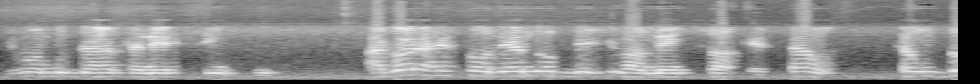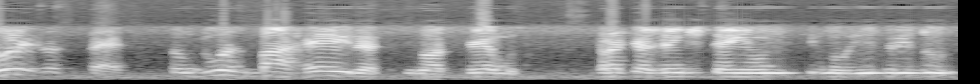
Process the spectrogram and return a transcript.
de uma mudança nesse sentido. Agora, respondendo objetivamente sua questão, são dois aspectos, são duas barreiras que nós temos para que a gente tenha um ensino híbrido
